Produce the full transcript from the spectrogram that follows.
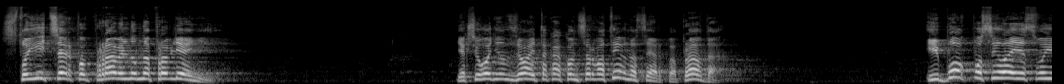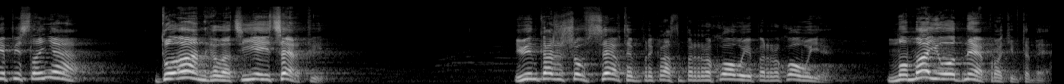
Стоїть церква в правильному направленні. Як сьогодні називають така консервативна церква, правда? І Бог посилає своє післання до ангела цієї церкви. І він каже, що все в тебе прекрасно перераховує, перераховує. Но маю одне проти тебе.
